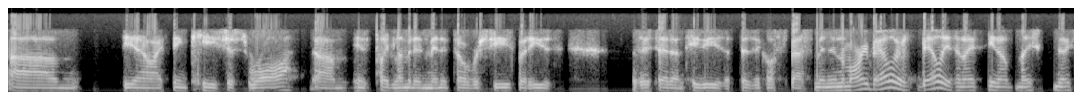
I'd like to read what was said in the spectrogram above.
Um, you know, I think he's just raw. Um, he's played limited minutes overseas, but he's, as I said on TV, he's a physical specimen. And Amari Baylor, Bailey's a nice, you know, nice, nice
